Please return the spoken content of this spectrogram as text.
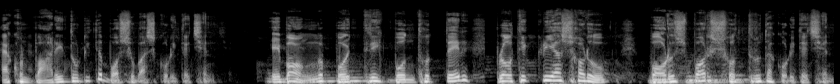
এখন বাড়ি দুটিতে বসবাস করিতেছেন। এবং পৈতৃক বন্ধুত্বের প্রতিক্রিয়া স্বরূপ পরস্পর শত্রুতা করিতেছেন।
